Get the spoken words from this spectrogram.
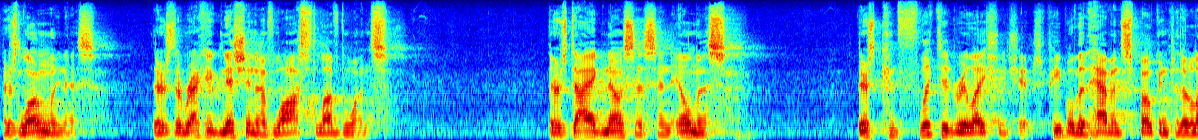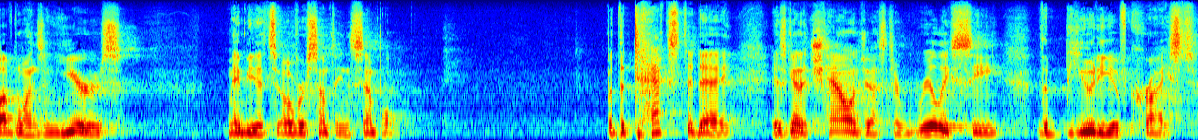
There's loneliness, there's the recognition of lost loved ones, there's diagnosis and illness. There's conflicted relationships, people that haven't spoken to their loved ones in years. Maybe it's over something simple. But the text today is going to challenge us to really see the beauty of Christ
